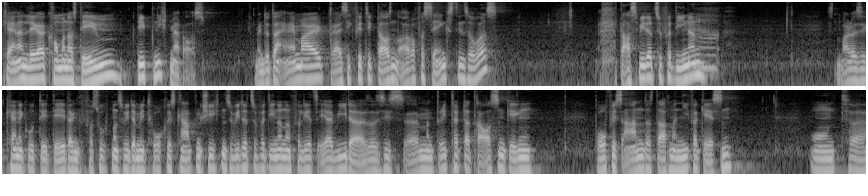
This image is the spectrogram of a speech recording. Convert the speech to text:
Kleinanleger kommen aus dem Tipp nicht mehr raus. Wenn du da einmal 30.000, 40.000 Euro versenkst in sowas, das wieder zu verdienen, ja ist normalerweise keine gute Idee. Dann versucht man es wieder mit hochriskanten Geschichten so wieder zu verdienen und verliert es eher wieder. Also es ist, äh, man tritt halt da draußen gegen Profis an, das darf man nie vergessen. Und äh,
